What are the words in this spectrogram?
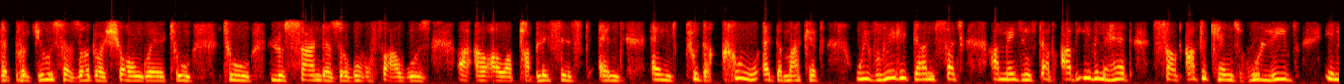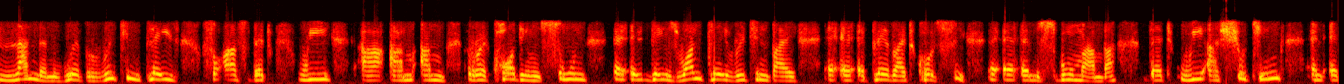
the producer Zodwa Shongwe to to Lusanda Zokufa who's our, our publicist and and to the crew at the market. We've really done such amazing stuff. I've even had South Africans who live in London who have written plays for us that we are um, um, recording soon. Uh, uh there is one play written by a, a playwright called uh, uh, um, Mamba that we are shooting, and a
